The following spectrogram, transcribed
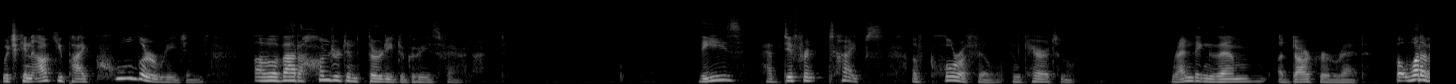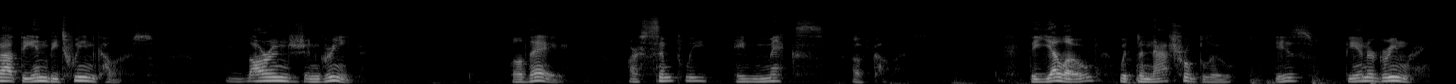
which can occupy cooler regions of about 130 degrees Fahrenheit. These have different types of chlorophyll and carotenoids, rendering them a darker red. But what about the in-between colors? Orange and green? Well, they are simply a mix of colors. The yellow with the natural blue is the inner green ring.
